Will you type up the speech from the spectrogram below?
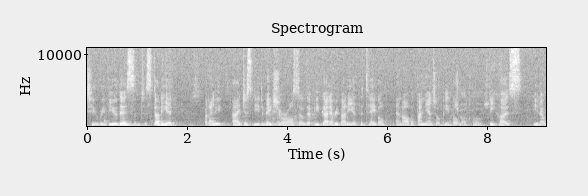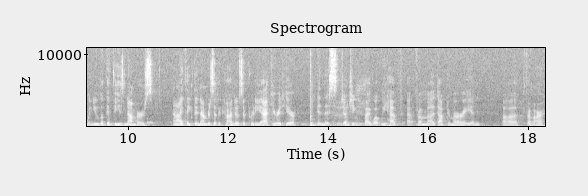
to review this and to study it, but I need, I just need to make sure also that we've got everybody at the table and all the financial people. Because, you know, when you look at these numbers, and I think the numbers of the condos are pretty accurate here in this, judging by what we have uh, from uh, Dr. Murray and uh, from our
